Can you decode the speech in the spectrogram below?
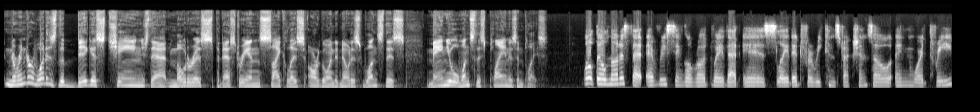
Narinder, what is the biggest change that motorists, pedestrians, cyclists are going to notice once this manual, once this plan is in place? Well, they'll notice that every single roadway that is slated for reconstruction, so in Ward 3,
